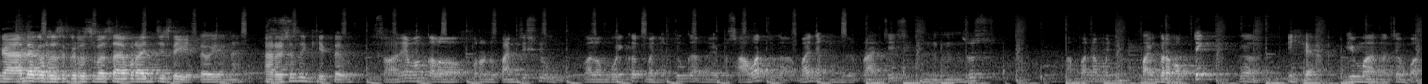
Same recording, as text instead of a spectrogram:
nggak ada kursus-kursus bahasa Prancis sih gitu ya. Nah, harusnya sih gitu. soalnya emang kalau produk Prancis tuh kalau boykot banyak juga kayak pesawat juga banyak yang dari Prancis terus apa namanya? Fiber optik? Ya, Iya. gimana coba?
